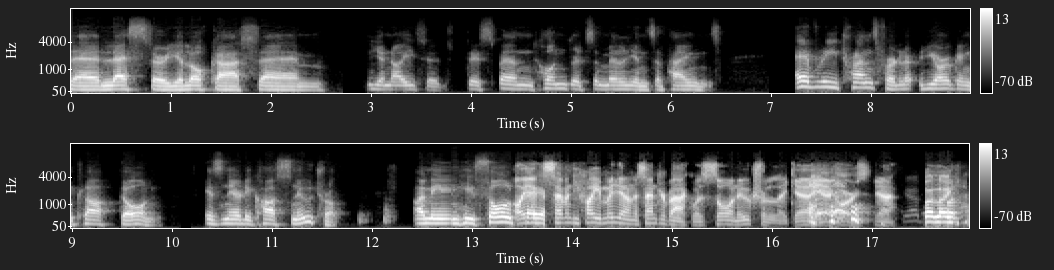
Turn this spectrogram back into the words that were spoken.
uh, Leicester, you look at um, United. They spend hundreds of millions of pounds. Every transfer Jurgen Klopp done is nearly cost neutral. I mean, he sold. Oh yeah, players- 75 million on a centre back was so neutral. Like, yeah, yeah, of course, yeah. But like, But- you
